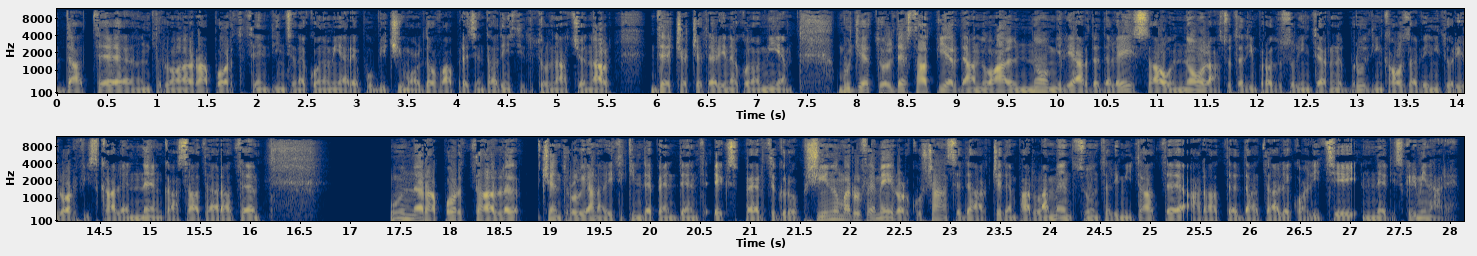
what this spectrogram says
date într-un raport tendințe în economia Republicii Moldova prezentat de Institutul Național de Cercetări în Economie. Bugetul de stat pierde anual 9 miliarde de lei sau 9% din produsul intern brut din cauza veniturilor fiscale neîncasate, arată un raport al Centrului Analitic Independent Expert Group. Și numărul femeilor cu șanse de a accede în Parlament sunt limitate, arată date ale coaliției nediscriminare.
